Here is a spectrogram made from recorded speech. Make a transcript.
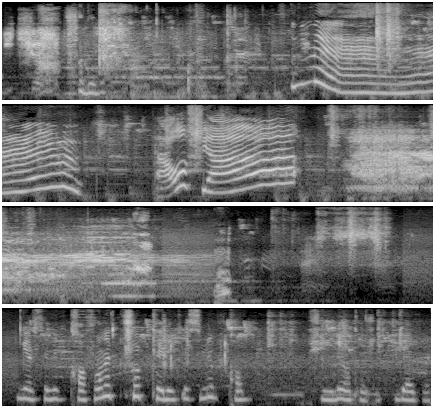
И чохится. Ne? Ya of ya. Gel senin kafana çöp tenekesini kap şeyini atacağım. Gel gel.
